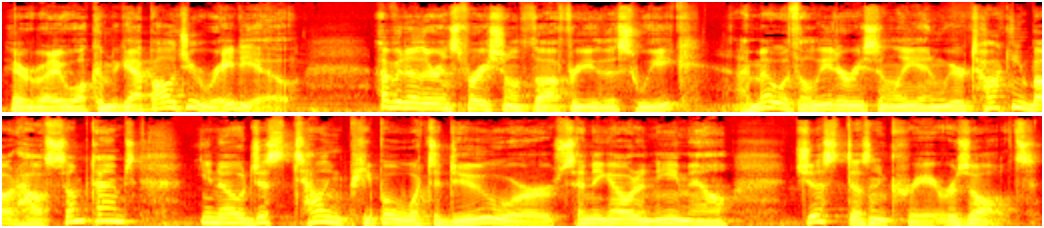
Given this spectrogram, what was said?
Hey, everybody, welcome to Gapology Radio. I have another inspirational thought for you this week. I met with a leader recently, and we were talking about how sometimes, you know, just telling people what to do or sending out an email just doesn't create results.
